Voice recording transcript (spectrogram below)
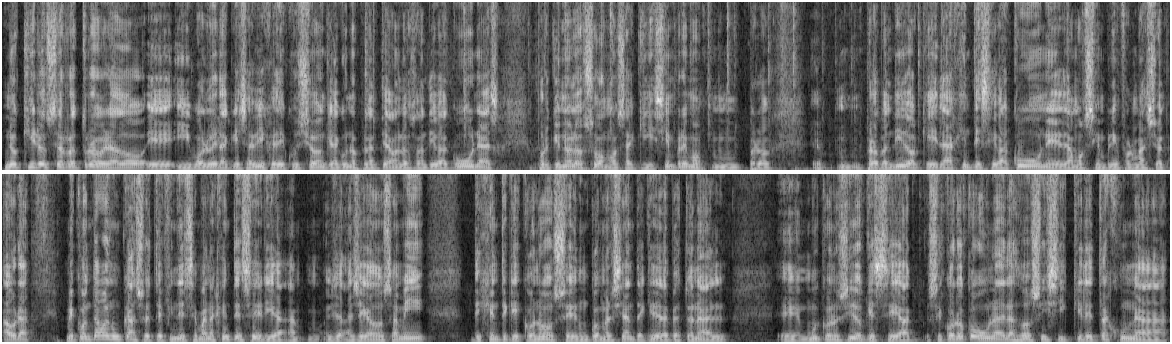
no quiero ser retrógrado eh, y volver a aquella vieja discusión que algunos planteaban los antivacunas, porque no lo somos aquí. Siempre hemos mm, eh, mm, propendido a que la gente se vacune, damos siempre información. Ahora, me contaban un caso este fin de semana, gente seria, allegados a mí, de gente que conoce, un comerciante aquí de la peatonal, eh, muy conocido que se, se colocó una de las dosis y que le trajo una,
